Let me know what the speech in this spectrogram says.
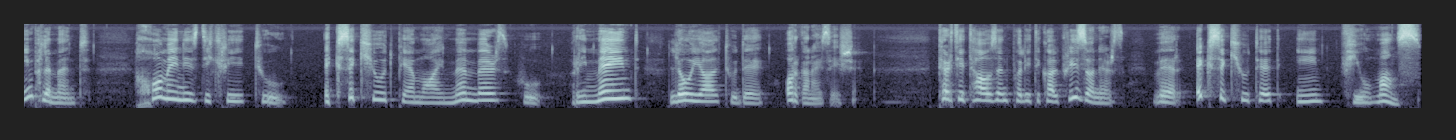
implement Khomeini's decree to execute PMOI members who remained loyal to the organization. 30,000 political prisoners were executed in few months.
